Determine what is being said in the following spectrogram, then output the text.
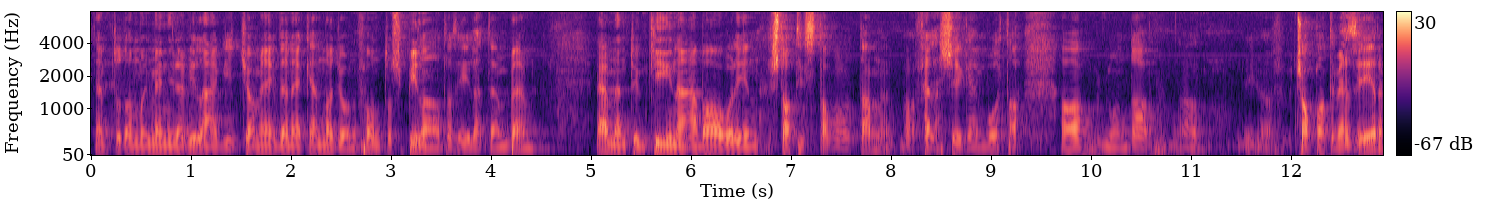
nem tudom, hogy mennyire világítja meg, de nekem nagyon fontos pillanat az életemben. Elmentünk Kínába, ahol én statiszta voltam, a feleségem volt a, a, úgymond a, a a csapatvezér,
